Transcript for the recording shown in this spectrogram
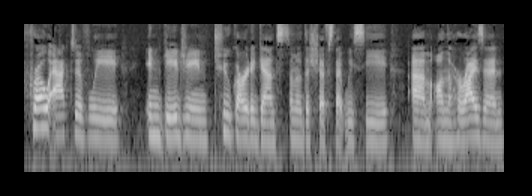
proactively engaging to guard against some of the shifts that we see um, on the horizon.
